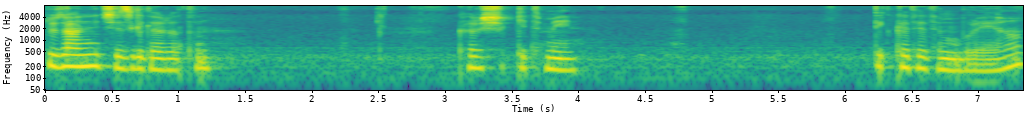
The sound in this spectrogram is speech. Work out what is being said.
Düzenli çizgiler atın. Karışık gitmeyin. Dikkat edin buraya.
